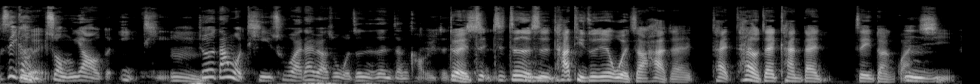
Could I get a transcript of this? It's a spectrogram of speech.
是一个很重要的议题。嗯，就是当我提出来，代表说我真的认真考虑这件事。对，这这真的是、嗯、他提出这些，我也知道他有在，他他有在看待这一段关系。嗯、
